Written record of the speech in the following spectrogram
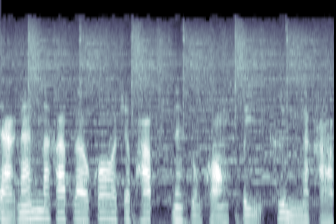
จากนั้นนะครับเราก็จะพับในส่วนของปีกขึ้นนะครับ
